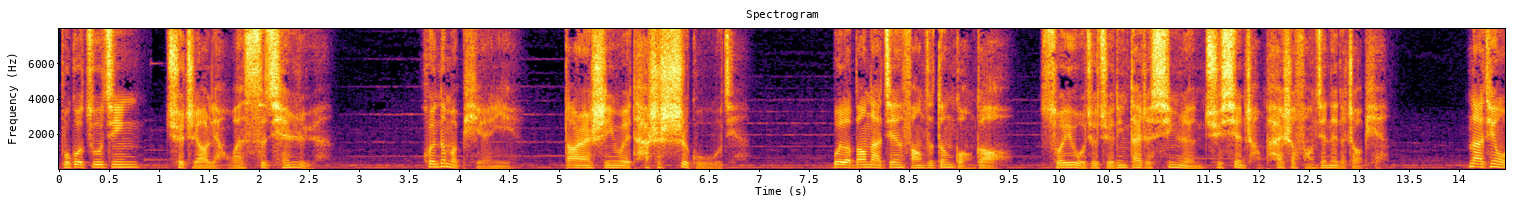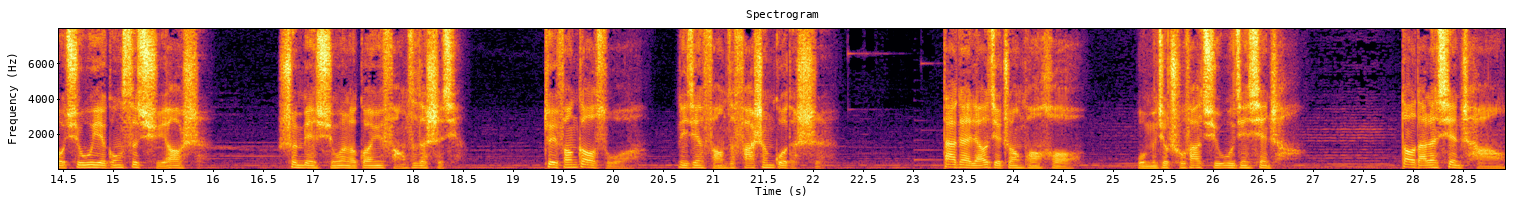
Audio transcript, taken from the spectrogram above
不过租金却只要两万四千日元。会那么便宜，当然是因为它是事故物件。为了帮那间房子登广告。所以我就决定带着新人去现场拍摄房间内的照片。那天我去物业公司取钥匙，顺便询问了关于房子的事情。对方告诉我那间房子发生过的事。大概了解状况后，我们就出发去物件现场。到达了现场，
